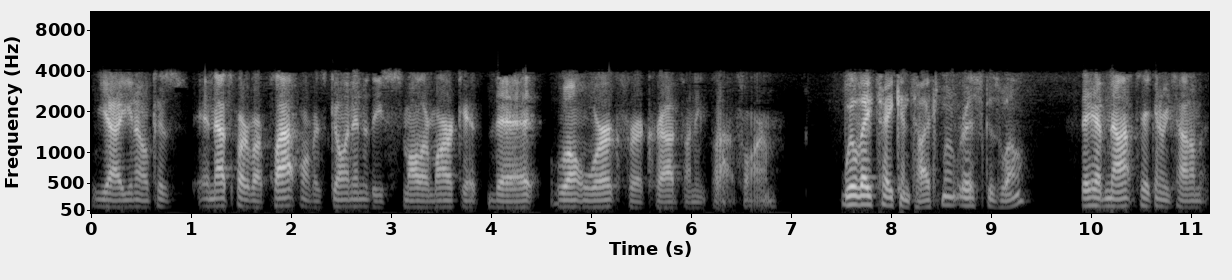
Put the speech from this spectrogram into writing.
yeah, you know, because and that's part of our platform is going into these smaller markets that won't work for a crowdfunding platform. Will they take entitlement risk as well? They have not taken entitlement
